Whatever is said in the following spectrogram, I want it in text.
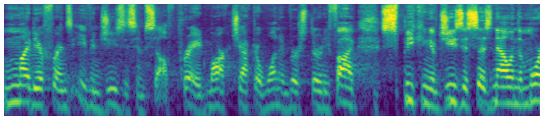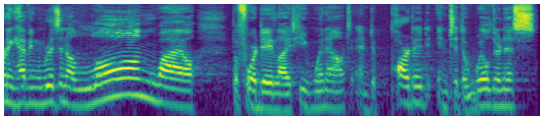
My dear friends, even Jesus himself prayed. Mark chapter 1 and verse 35, speaking of Jesus, says, Now in the morning, having risen a long while before daylight, he went out and departed into the wilderness,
